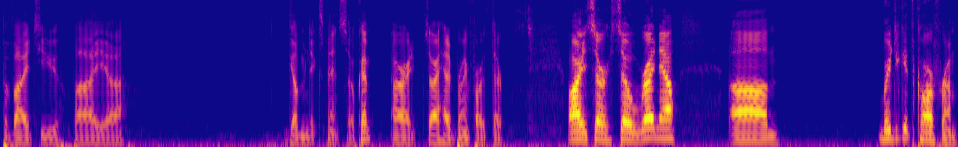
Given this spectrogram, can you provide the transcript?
provided to you by uh, government expense. Okay? Alright. Sorry, I had a brain fart there. Alright, sir. So, right now, um, where'd you get the car from?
